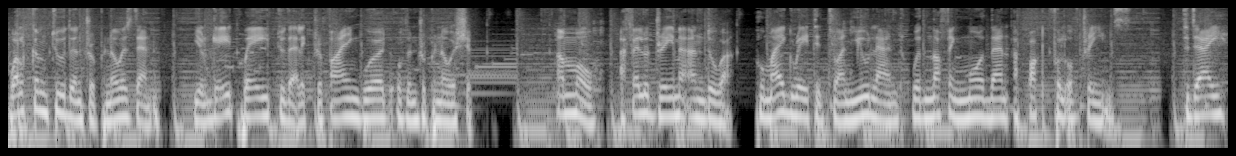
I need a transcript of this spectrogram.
Welcome to the Entrepreneur's Den, your gateway to the electrifying world of entrepreneurship. I'm Mo, a fellow dreamer and doer who migrated to a new land with nothing more than a pocket full of dreams. Today,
